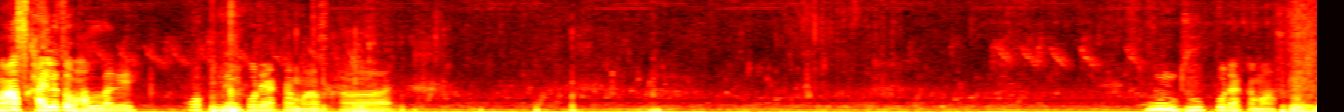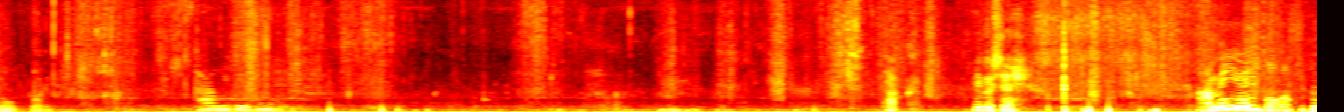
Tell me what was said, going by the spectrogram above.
মাছ খাইলে তো ভালো লাগে। কতদিন পরে একটা মাছ খায়? কোন যুগ পরে একটা মাছ যুগ পরে থাকবি তো এখানে। থাক, এই বিষয়ে আমি এই বড় ছিপে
